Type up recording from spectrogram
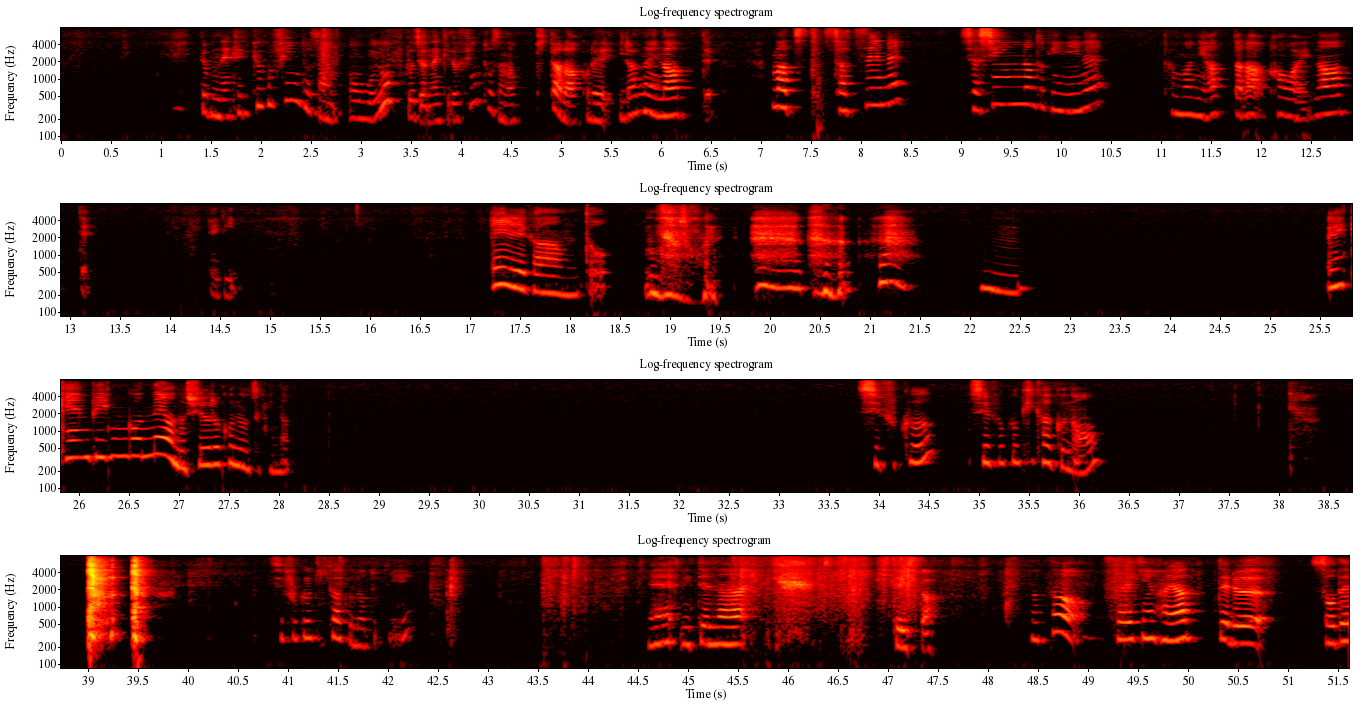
でもね結局フィントさんお洋服じゃないけどフィントさんが来たらこれいらないなってまあ撮影ね写真の時にねたまにあったら可愛いなって襟。エレガント。なるほどね。うん。えケンビンゴネオの収録の時の。私服？私服企画の？私服企画の時？え似てない。否定した。のと最近流行ってる袖。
